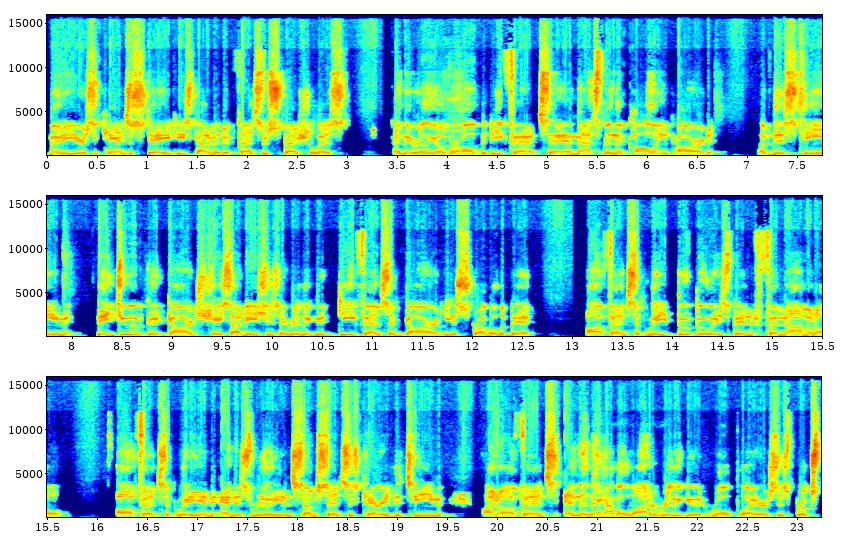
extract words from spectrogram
many years at Kansas State. He's kind of a defensive specialist, and they really overhauled the defense, and that's been the calling card of this team. They do have good guards. Chase Audige is a really good defensive guard. He has struggled a bit offensively. Boo Boo has been phenomenal offensively and, and is really in some senses carried the team on offense. And then they have a lot of really good role players. This Brooks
